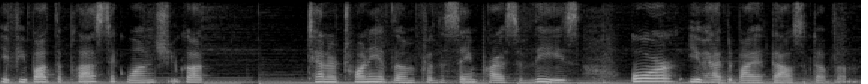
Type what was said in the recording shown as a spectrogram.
If you bought the plastic ones, you got 10 or 20 of them for the same price of these, or you had to buy a thousand of them.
